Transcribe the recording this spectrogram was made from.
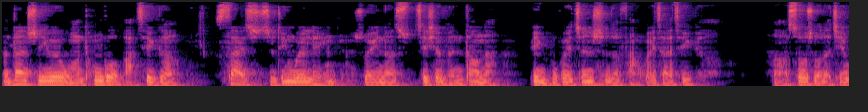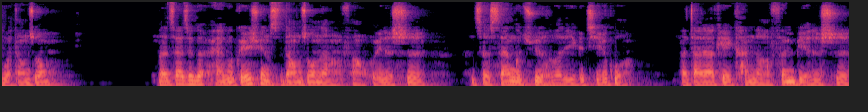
那但是因为我们通过把这个 size 指定为零，所以呢，这些文档呢，并不会真实的返回在这个啊搜索的结果当中。那在这个 aggregations 当中呢，返回的是。这三个聚合的一个结果，那大家可以看到，分别的是，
